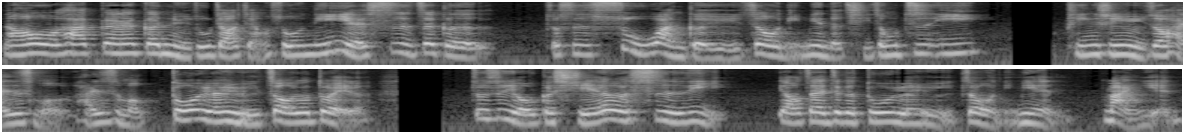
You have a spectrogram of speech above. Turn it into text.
然后她跟跟女主角讲说，你也是这个就是数万个宇宙里面的其中之一，平行宇宙还是什么还是什么多元宇宙就对了。就是有个邪恶势力要在这个多元宇宙里面蔓延，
